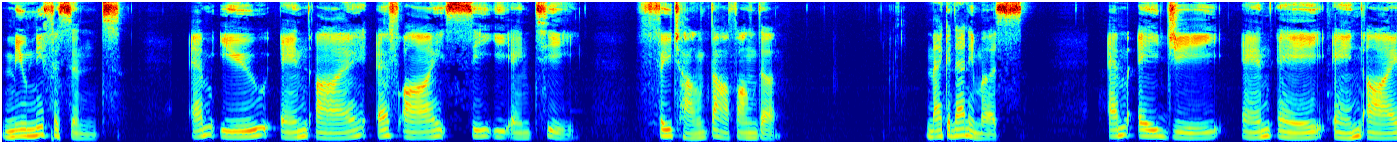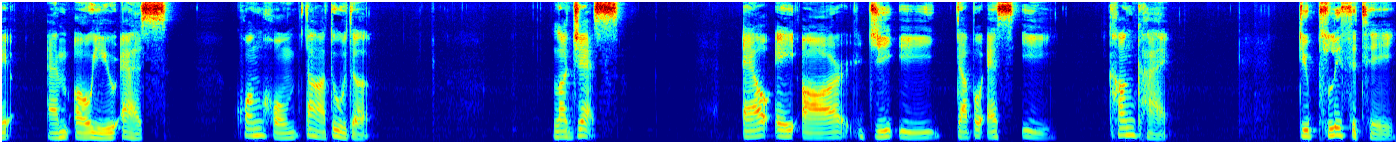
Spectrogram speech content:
munificent，M U N I F I C E N T 非常大方的，magnanimous，M A G N A N I M O U S 宽宏大度的。 largesse, L A R G E S E, 慷慨. Duplicity,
